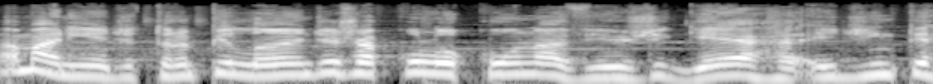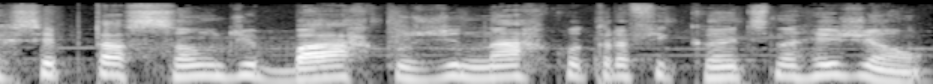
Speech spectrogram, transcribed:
A Marinha de Trumpilândia já colocou navios de guerra e de interceptação de barcos de narcotraficantes na região,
